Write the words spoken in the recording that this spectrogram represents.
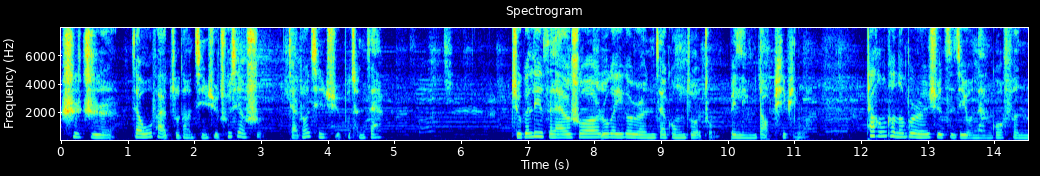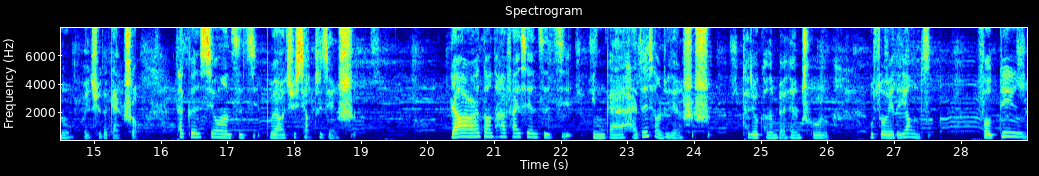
是指在无法阻挡情绪出现时，假装情绪不存在。举个例子来说，如果一个人在工作中被领导批评了，他很可能不允许自己有难过、愤怒、委屈的感受，他更希望自己不要去想这件事。然而，当他发现自己应该还在想这件事时，他就可能表现出无所谓的样子，否定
